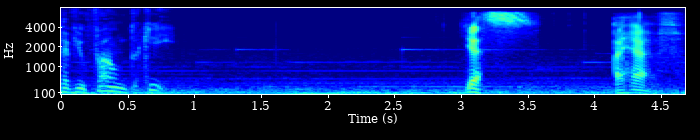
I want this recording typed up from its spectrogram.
Have you found the key? Yes, I have.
